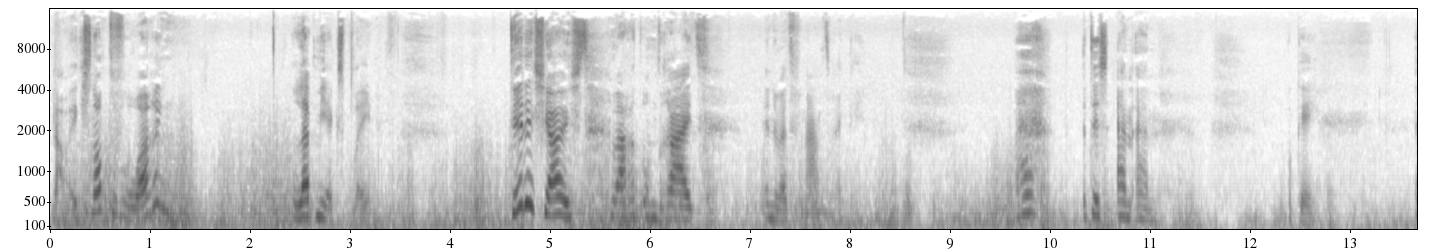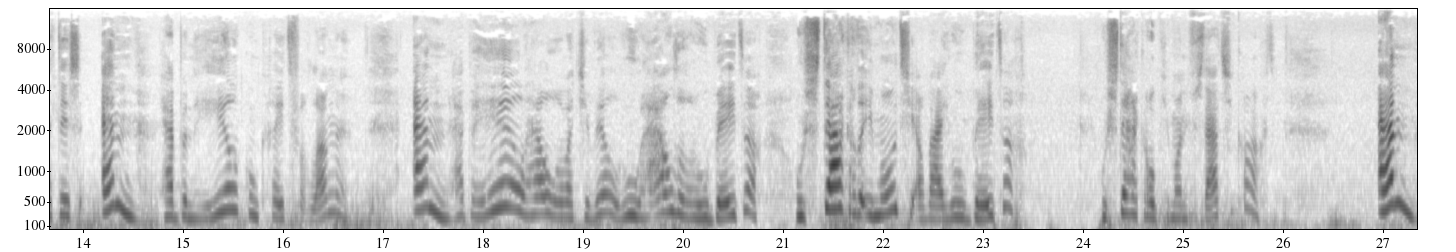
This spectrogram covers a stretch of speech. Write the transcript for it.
Nou, ik snap de verwarring. Let me explain. Dit is juist waar het om draait in de wet van aantrekking. Eh, het is en-en. Oké. Het is en heb een heel concreet verlangen. En heb heel helder wat je wil. Hoe helderder, hoe beter. Hoe sterker de emotie erbij, hoe beter. Hoe sterker ook je manifestatiekracht. En,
